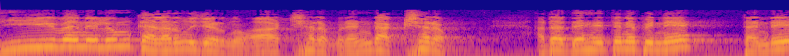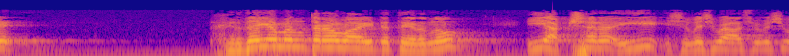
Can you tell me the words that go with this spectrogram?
ജീവനിലും കലർന്നു ചേർന്നു. ആ അക്ഷരം രണ്ടക്ഷരം. അത് അദ്ദേഹത്തിന് പിന്നെ തന്റെ ഹൃദയമന്ത്രമായിട്ട് തീർന്നു. ഈ അക്ഷര ഈ ശിവശിവ ശിവശിവ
